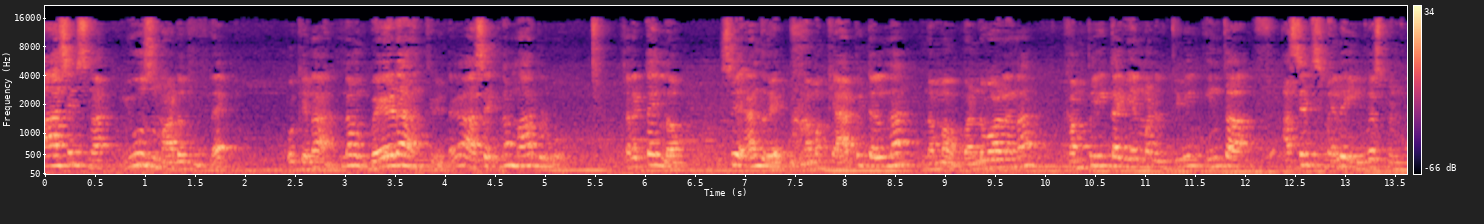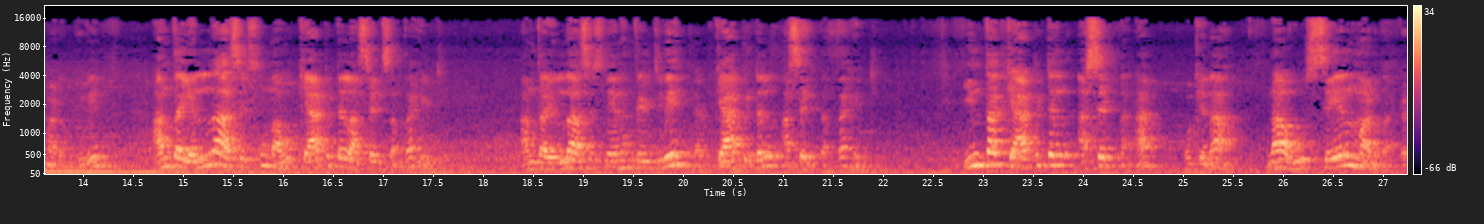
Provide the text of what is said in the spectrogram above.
ಆ ಅಸೆಟ್ಸ್ನ ಯೂಸ್ ಮಾಡಿದ್ಮೇಲೆ ಓಕೆನಾ ನಾವು ಬೇಡ ಅಂತ ಹೇಳಿದಾಗ ಅಸೆಟ್ನ ಮಾರ್ಬಿಡ್ಬೋದು. ಕರೆಕ್ಟ್ ಇಲ್ಲೋ ಸೇ ಅಂದ್ರೆ ನಮ್ಮ ಕ್ಯಾಪಿಟಲ್ನ, ನಮ್ಮ ಬಂಡವಾಳನ ಕಂಪ್ಲೀಟ್ ಆಗಿ ಏನ್ ಮಾಡಿರ್ತೀವಿ? ಇಂತ ಅಸೆಟ್ಸ್ ಮೇಲೆ ಇನ್ವೆಸ್ಟ್ಮೆಂಟ್ ಮಾಡಿರ್ತೀವಿ. ಅಂತ ಎಲ್ಲ ಅಸೆಟ್ಸ್ ನಾವು ಕ್ಯಾಪಿಟಲ್ ಅಸೆಟ್ಸ್ ಅಂತ ಹೇಳ್ತೀವಿ. ಅಂತ ಎಲ್ಲ ಅಸೆಟ್ಸ್ ಏನಂತ ಹೇಳ್ತೀವಿ? ಕ್ಯಾಪಿಟಲ್ ಅಸೆಟ್ ಅಂತ ಹೇಳ್ತೀವಿ. ಇಂತ ಕ್ಯಾಪಿಟಲ್ ಅಸೆಟ್ ಓಕೆನಾ ನಾವು ಸೇಲ್ ಮಾಡಿದಾಗ,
